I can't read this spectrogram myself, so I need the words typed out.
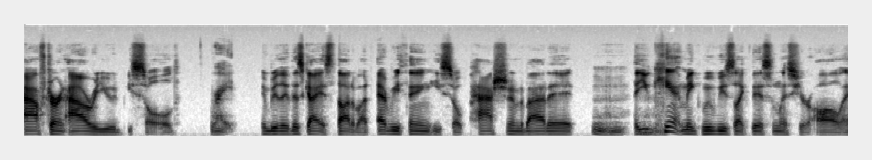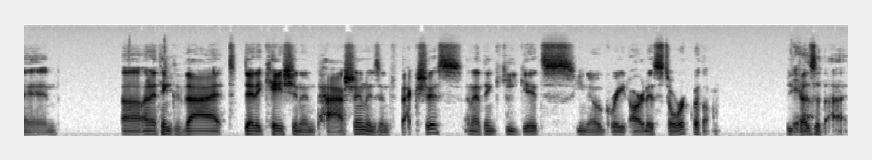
after an hour you would be sold. Right. It'd be like, this guy has thought about everything. He's so passionate about it. Mhm, You mhm. can't make movies like this unless you're all in. Uh, and I think that dedication and passion is infectious. And I think he gets, you know, great artists to work with him because of that.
